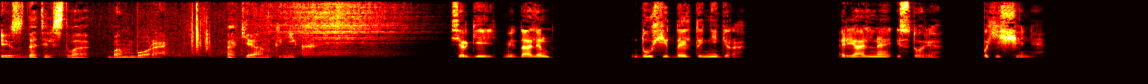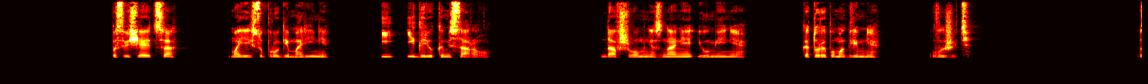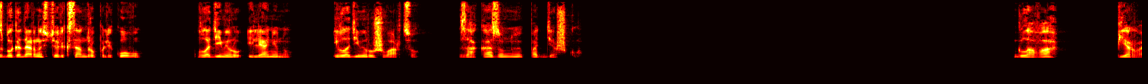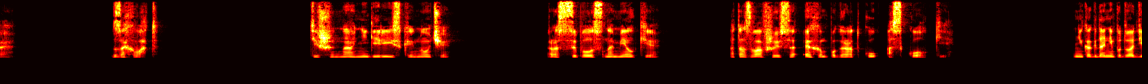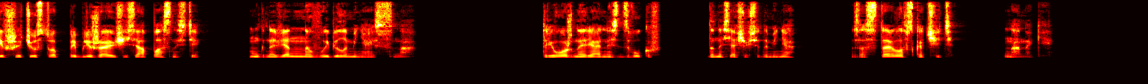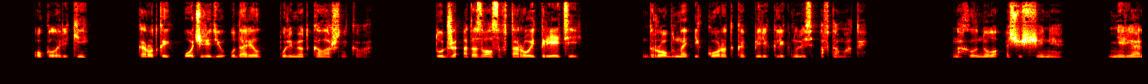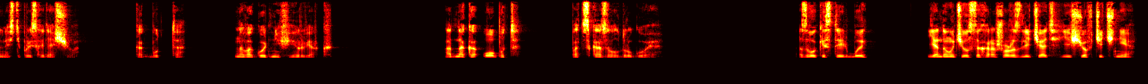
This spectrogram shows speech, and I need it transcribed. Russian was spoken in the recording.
Издательство Бомбора. Океан книг. Сергей Медалин. Духи Дельты Нигера. Реальная история похищения. Посвящается моей супруге Марине и Игорю Комиссарову, давшего мне знания и умения, которые помогли мне выжить. Благодарностью Александру Полякову, Владимиру Илянину и Владимиру Шварцу за оказанную поддержку. Глава первая. Захват. Тишина нигерийской ночи рассыпалась на мелкие, отозвавшиеся эхом по городку осколки. Никогда не подводившее чувство приближающейся опасности мгновенно выбило меня из сна. Тревожная реальность звуков, доносящихся до меня, заставила вскочить на ноги. Около реки короткой очередью ударил пулемет Калашникова. Тут же отозвался второй, третий. Дробно и коротко перекликнулись автоматы. Нахлынуло ощущение нереальности происходящего, как будто новогодний фейерверк. Однако опыт подсказывал другое. Звуки стрельбы я научился хорошо различать еще в Чечне,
